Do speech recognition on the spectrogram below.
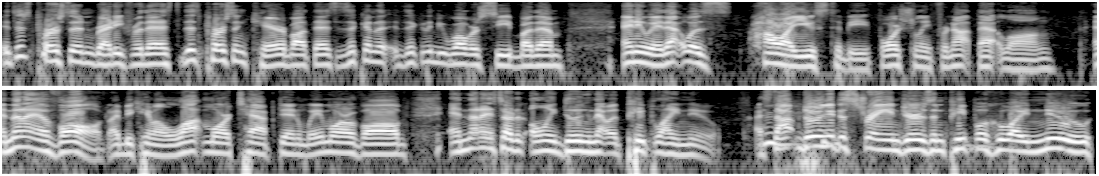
is this person ready for this? Does this person care about this? Is it gonna is it gonna be well received by them? Anyway, that was how I used to be. Fortunately, for not that long. And then I evolved. I became a lot more tapped in, way more evolved. And then I started only doing that with people I knew. I mm. stopped doing it to strangers and people who I knew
